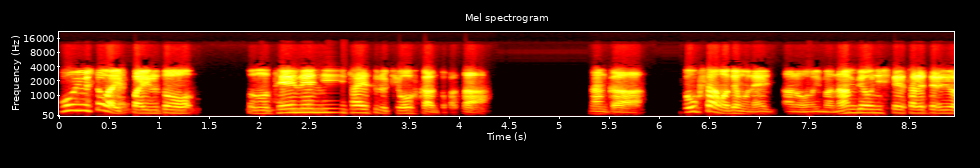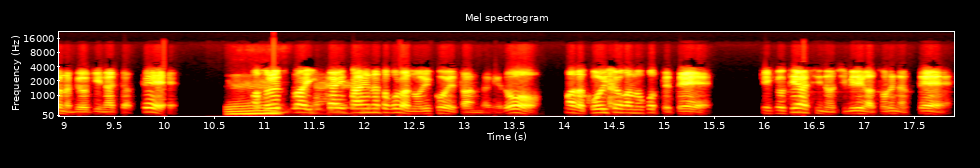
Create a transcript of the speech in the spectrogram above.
こういう人がいっぱいいると、その定年に対する恐怖感とかさ、なんか、奥さんはでもね、あの、今難病に指定されてるような病気になっちゃって、うん。まあ、それは一回大変なところは乗り越えたんだけど、まだ後遺症が残ってて、結局手足の痺れが取れなくて、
